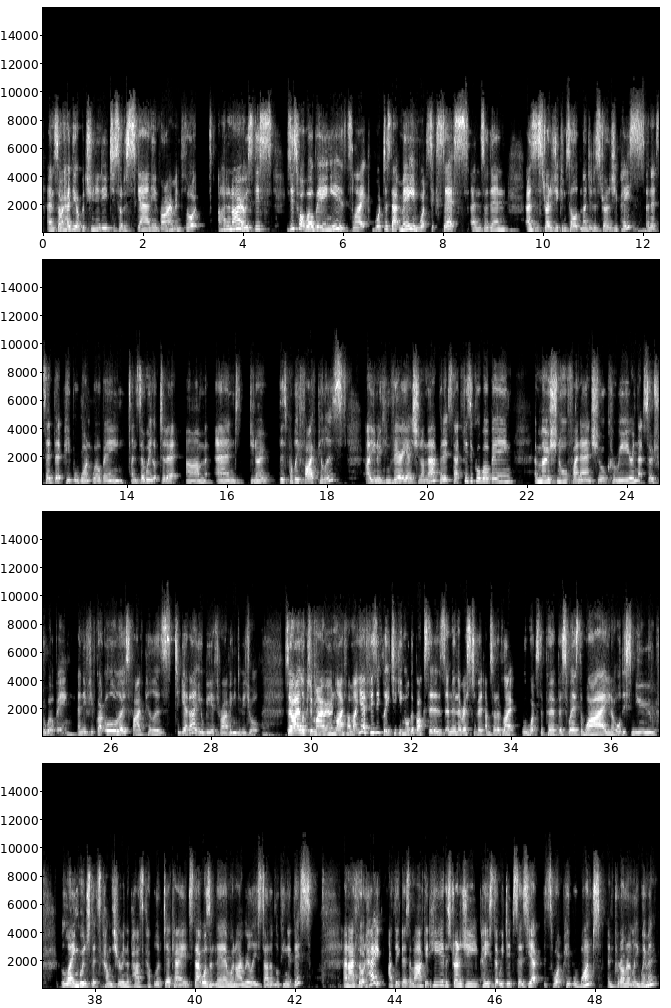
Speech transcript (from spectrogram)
And so I had the opportunity to sort of scan the environment and thought, I don't know, is this is this what well-being is? Like what does that mean? What's success? And so then as a strategy consultant i did a strategy piece and it said that people want well-being. And so we looked at it um, and you know there's probably five pillars. Uh, you know you can variation on that but it's that physical well-being emotional financial career and that social well-being. And if you've got all those five pillars together you'll be a thriving individual so I looked at my own life. I'm like, yeah, physically ticking all the boxes. And then the rest of it, I'm sort of like, well, what's the purpose? Where's the why? You know, all this new language that's come through in the past couple of decades. That wasn't there when I really started looking at this. And I thought, hey, I think there's a market here. The strategy piece that we did says, yep, it's what people want, and predominantly women.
